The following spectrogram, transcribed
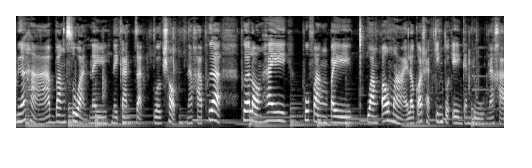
เนื้อหาบางส่วนในในการจัดเวิร์กช็อปนะคะเพื่อเพื่อลองให้ผู้ฟังไปวางเป้าหมาย แล้วก็ tracking ตัวเองกันดูนะคะ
